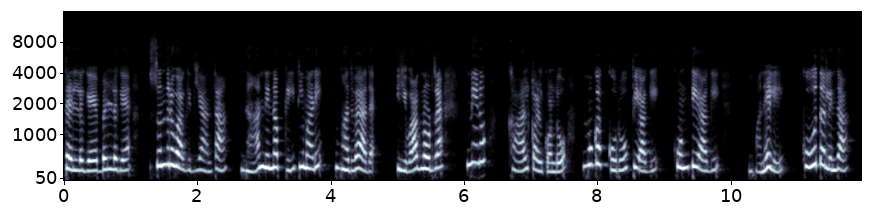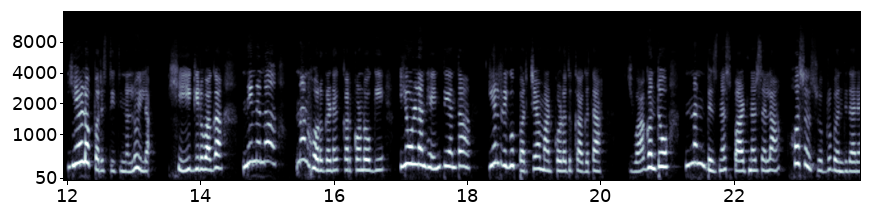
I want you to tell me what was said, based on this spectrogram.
ತೆಳ್ಳಗೆ, ಬೆಳ್ಳಗೆ ಸುಂದರವಾಗಿದ್ಯಾ ಅಂತ ನಾನು ನಿನ್ನ ಪ್ರೀತಿ ಮಾಡಿ ಮದುವೆ ಆದೆ. ಇವಾಗ ನೋಡಿದ್ರೆ ನೀನು ಕಾಲು ಕಳ್ಕೊಂಡು ಮುಖ ಕುರೂಪಿಯಾಗಿ, ಕುಂಟಿಯಾಗಿ ಮನೇಲಿ ಕೂದಲಿಂದ ಹೇಳೋ ಪರಿಸ್ಥಿತಿನಲ್ಲೂ ಇಲ್ಲ. ಹೀಗಿರುವಾಗ ನಿನ್ನನ್ನು ನಾನು ಹೊರಗಡೆ ಕರ್ಕೊಂಡೋಗಿ ಇವಳು ನನ್ನ ಹೆಂಡತಿ ಅಂತ ಎಲ್ರಿಗೂ ಪರಿಚಯ ಮಾಡ್ಕೊಡೋದಕ್ಕಾಗತ್ತಾ? ಇವಾಗಂತೂ ನನ್ನ ಬಿಸ್ನೆಸ್ ಪಾರ್ಟ್ನರ್ಸ್ ಎಲ್ಲ ಹೊಸ ಹೊಸೊಬ್ರು ಬಂದಿದ್ದಾರೆ.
